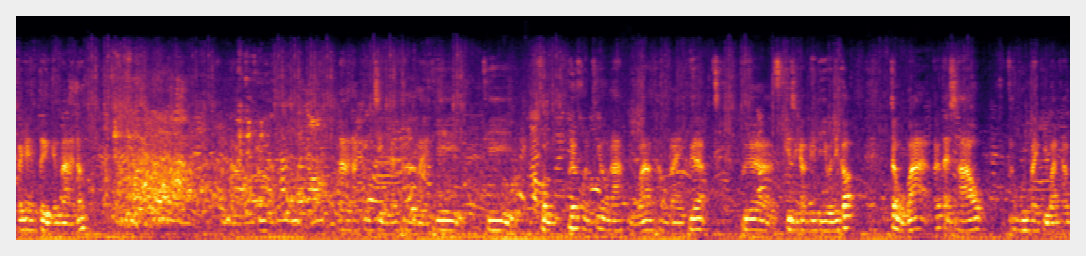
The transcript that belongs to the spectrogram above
ก็ยังตื่นกันมาเนาะเราก็ น่ารักจริงๆและทำอะไรที่ที่คนเพื่อคนที่เรารักหรือว่าทำอะไรเพื่อเพื่อกิจกรรมดีๆวันนี้ก็จะบอกว่าตั้งแต่เช้าทำบุญไปกี่วันครับ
